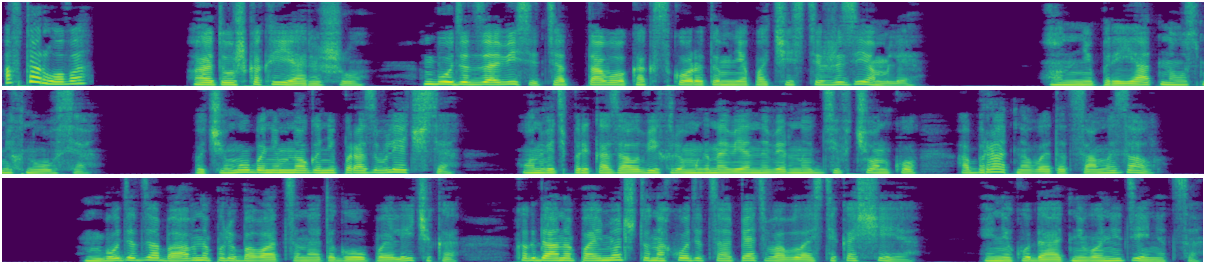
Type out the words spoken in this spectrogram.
А второго? Это уж как я решу. Будет зависеть от того, как скоро ты мне почистишь земли. Он неприятно усмехнулся. Почему бы немного не поразвлечься? Он ведь приказал Вихрю мгновенно вернуть девчонку обратно в этот самый зал. Будет забавно полюбоваться на это глупое личико, когда она поймет, что находится опять во власти Кощея и никуда от него не денется.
